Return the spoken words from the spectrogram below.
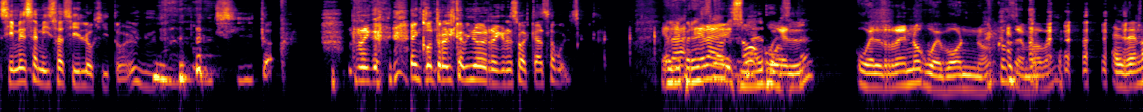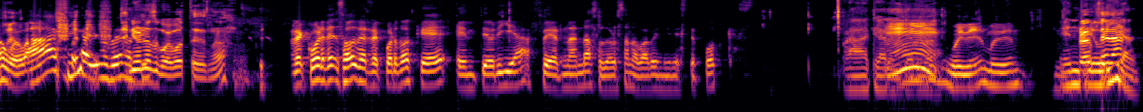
sí me se me hizo así el ojito. Bolsita. Reg- encontró el camino de regreso a casa, bolsita. ¿Era, Oye, pero es era la eso original o el, bolsita. O el reno huevón, ¿no? ¿Cómo se llamaba? El reno huevo. Ah, sí, hay un reno. Tenía sí. unos huevotes, ¿no? Recuerde, solo les recuerdo que en teoría Fernanda Solórzano va a venir a este podcast. Ah, claro. Mm. Muy bien, muy bien. En Pero teoría. era-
